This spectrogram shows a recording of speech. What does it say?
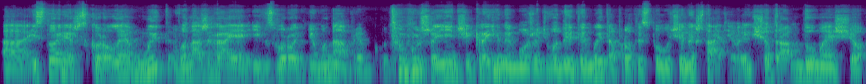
а, історія ж з королем мит вона ж грає і в зворотньому напрямку, тому що інші країни можуть водити мита проти Сполучених Штатів. Якщо Трамп думає, що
